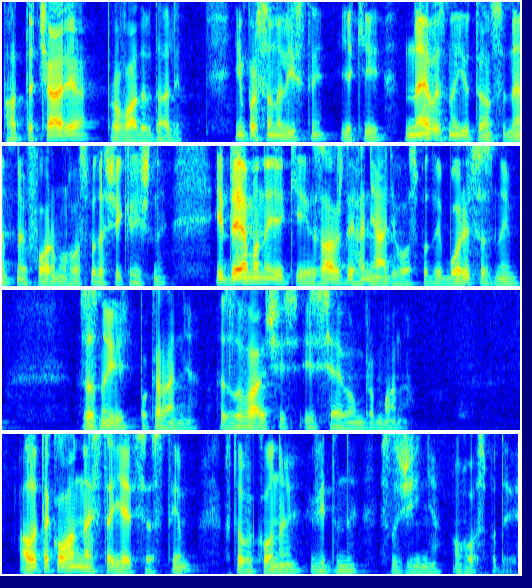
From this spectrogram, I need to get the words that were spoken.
Бхаттачаря провадив далі. Імперсоналісти, які не визнають трансцендентної форми Господа Ші Крішни, і демони, які завжди ганять Господи, борються з ним, зазнають покарання, зливаючись із сяйвом Брамана. Але такого не стається з тим, хто виконує віддане служіння Господові.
